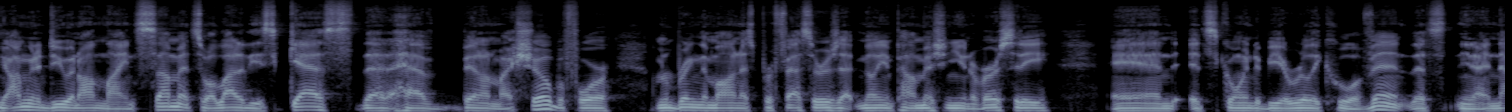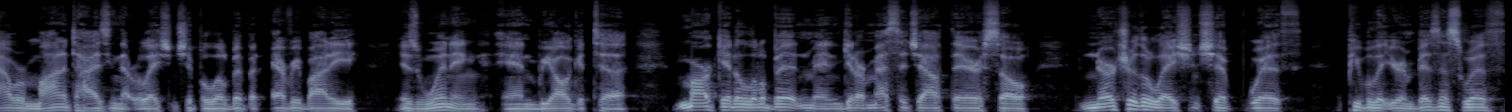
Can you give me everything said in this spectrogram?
you know, I'm going to do an online summit. So a lot of these guests that have been on my show before, I'm going to bring them on as professors at Million Pound Mission University. And it's going to be a really cool event. That's, you know, and now we're monetizing that relationship a little bit, but everybody is winning and we all get to market a little bit and, and get our message out there. So nurture the relationship with people that you're in business with,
